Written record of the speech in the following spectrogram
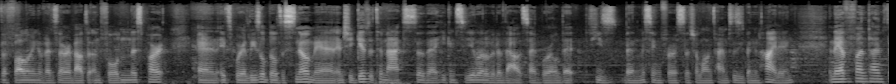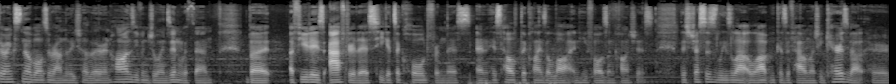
the following events that are about to unfold in this part and it's where Liesel builds a snowman and she gives it to Max so that he can see a little bit of the outside world that he's been missing for such a long time since he's been in hiding. And they have a fun time throwing snowballs around at each other, and Hans even joins in with them. But a few days after this, he gets a cold from this, and his health declines a lot, and he falls unconscious. This stresses Liesel out a lot because of how much he cares about her,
